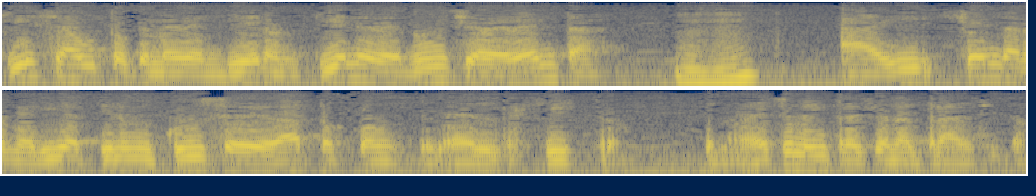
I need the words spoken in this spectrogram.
si ese auto que me vendieron tiene denuncia de venta, Ujú. ahí Gendarmería tiene un cruce de datos con el registro. No es una infracción al tránsito,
